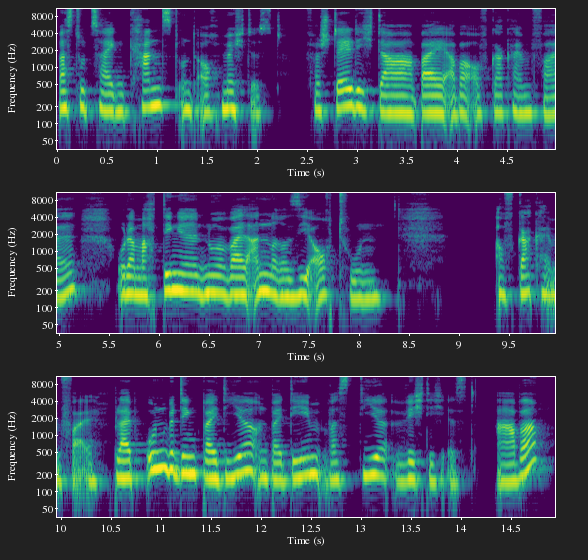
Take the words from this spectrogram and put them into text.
was du zeigen kannst und auch möchtest. Verstell dich dabei aber auf gar keinen Fall oder mach Dinge nur, weil andere sie auch tun. Auf gar keinen Fall. Bleib unbedingt bei dir und bei dem, was dir wichtig ist. Aber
